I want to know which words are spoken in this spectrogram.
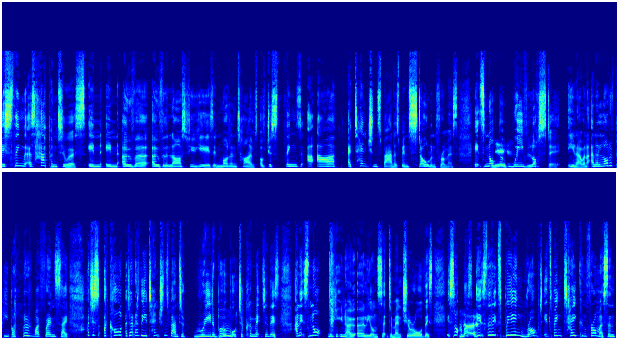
this thing that has happened to us in in over over the last few years in modern times of just things uh, our attention span has been stolen from us it's not that we've lost it you know and, and a lot of people a lot of my friends say i just i can't i don't have the attention span to read a book Hmm. or to commit to this. And it's not you know early onset dementia or this. It's not No. us, it's that it's being robbed. It's being taken from us. And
